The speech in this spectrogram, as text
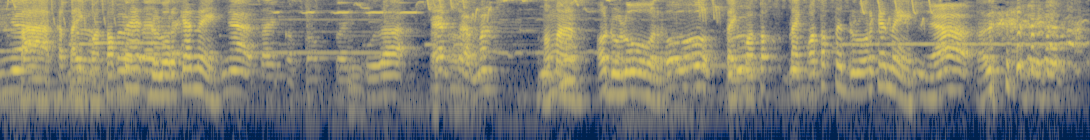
Nya. Ah, ke tai kotok teh dulur keneh. Nya, tai kotok, tai kula. Eh, teh Mamang oh dulur Oh, tai kotok tai kotok teh dulur keneh Nya.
